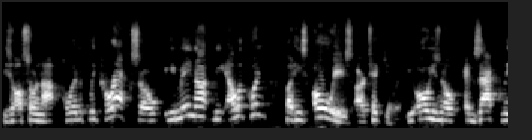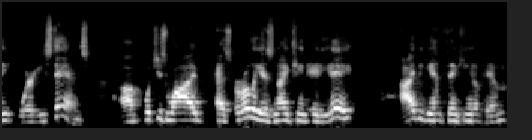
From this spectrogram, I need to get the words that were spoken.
He's also not politically correct. So he may not be eloquent, but he's always articulate. You always know exactly where he stands, um, which is why, as early as 1988, I began thinking of him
